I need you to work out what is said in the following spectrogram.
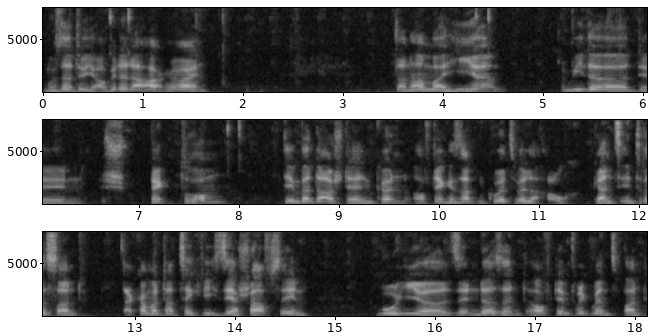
Muss natürlich auch wieder der Haken rein. Dann haben wir hier wieder den Spektrum, den wir darstellen können auf der gesamten Kurzwelle, auch ganz interessant. Da kann man tatsächlich sehr scharf sehen, wo hier Sender sind auf dem Frequenzband.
